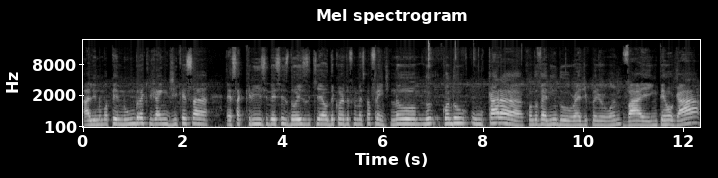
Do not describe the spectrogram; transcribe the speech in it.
ali numa penumbra que já indica essa essa crise desses dois que é o decorrer do filme mais pra frente. No, no, quando o cara, quando o velhinho do Red Player One vai interrogar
